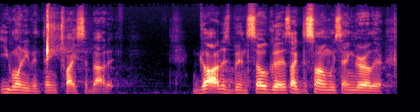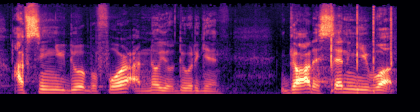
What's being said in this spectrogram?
you won't even think twice about it. God has been so good. It's like the song we sang earlier I've seen you do it before, I know you'll do it again. God is setting you up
